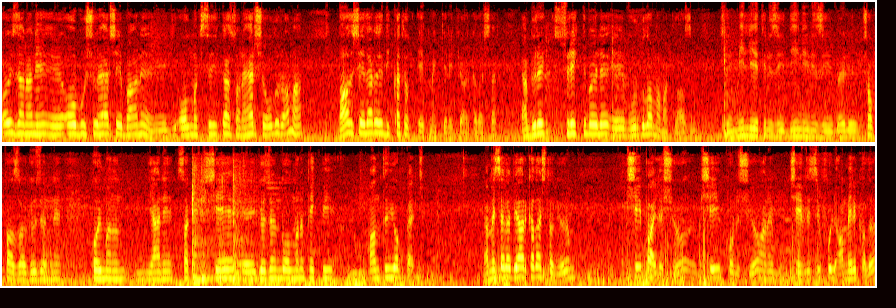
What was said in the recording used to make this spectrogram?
O yüzden hani e, o bu şu her şey bahane e, olmak istedikten sonra her şey olur ama bazı şeylerde de dikkat et- etmek gerekiyor arkadaşlar. Yani sürekli böyle vurgulamamak lazım. İşte milliyetinizi, dininizi böyle çok fazla göz önüne koymanın yani sak şeye göz önünde olmanın pek bir mantığı yok bence. Ya mesela bir arkadaş tanıyorum. Bir şey paylaşıyor, bir şey konuşuyor. Hani çevresi full Amerikalı.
